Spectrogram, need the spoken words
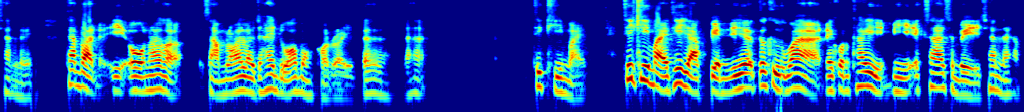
ชันเลย ถ้าบรัดอีโอน้อยกว่าสามร้อยเราจะให้ดูว่าบองคอร์เรเตอร์นะฮะที่คีย์ใหม่ ที่คีย์ใหม่ที่อยากเปลี่ยนเยอะก็คือว่าในคนไข้มีเ exacerbation นนะครับ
